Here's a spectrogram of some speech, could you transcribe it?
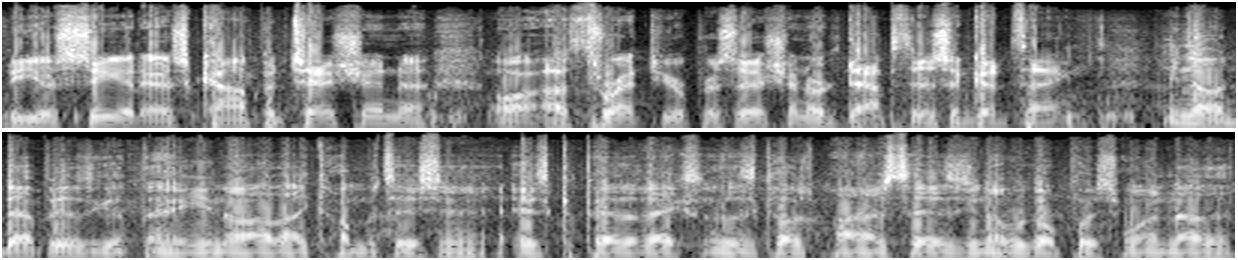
Do you see it as competition uh, or a threat to your position, or depth is a good thing? You know, depth is a good thing. You know, I like competition. It's competitive excellence. As Coach Meyer says, you know, we go push one another.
